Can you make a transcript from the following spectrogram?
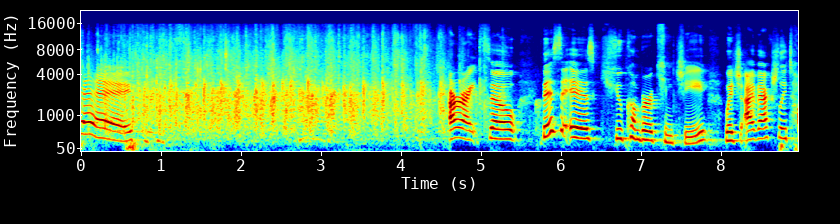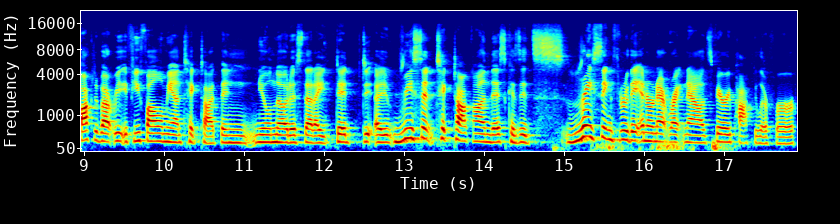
Yay. All right, so this is cucumber kimchi, which I've actually talked about. If you follow me on TikTok, then you'll notice that I did a recent TikTok on this because it's racing through the internet right now. It's very popular for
